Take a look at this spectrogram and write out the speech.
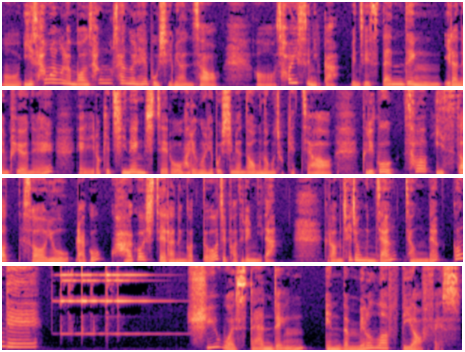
어, 이 상황을 한번 상상을 해 보시면서, 어, 서 있으니까 왠지 standing 이라는 표현을 예, 이렇게 진행 시제로 활용을 해 보시면 너무너무 좋겠죠. 그리고 서 있었어요 라고 과거 시제라는 것도 짚어 드립니다. 그럼 최종 문장 정답 공개! She was standing in the middle of the office.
